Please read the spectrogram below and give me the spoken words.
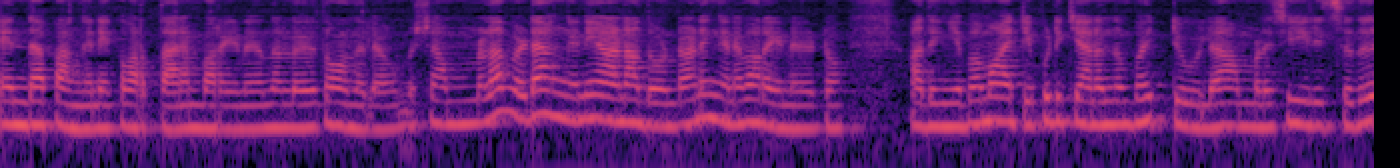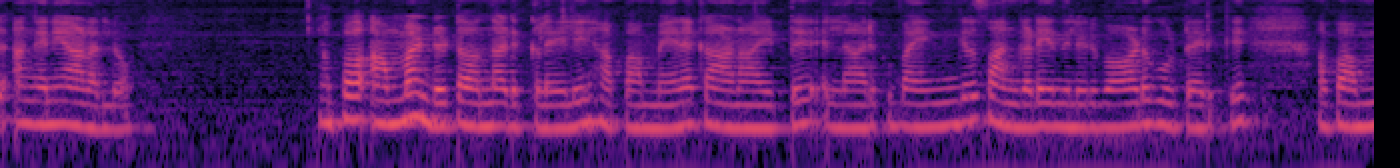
എന്താ അപ്പം അങ്ങനെയൊക്കെ വർത്താനം പറയണത് എന്നുള്ളൊരു തോന്നലാവും. പക്ഷെ നമ്മളവിടെ അങ്ങനെയാണ്. അതുകൊണ്ടാണ് ഇങ്ങനെ പറയുന്നത് കേട്ടോ. അതിങ്ങിപ്പോൾ മാറ്റി പിടിക്കാനൊന്നും പറ്റൂല. നമ്മൾ ശീലിച്ചത് അങ്ങനെയാണല്ലോ. അപ്പോൾ അമ്മ ഉണ്ട് കേട്ടോ അന്ന് അടുക്കളയിൽ അപ്പോൾ അമ്മേനെ കാണാനായിട്ട് എല്ലാവർക്കും ഭയങ്കര സങ്കടമായിരുന്നില്ല ഒരുപാട് കൂട്ടുകാർക്ക്. അപ്പോൾ അമ്മ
